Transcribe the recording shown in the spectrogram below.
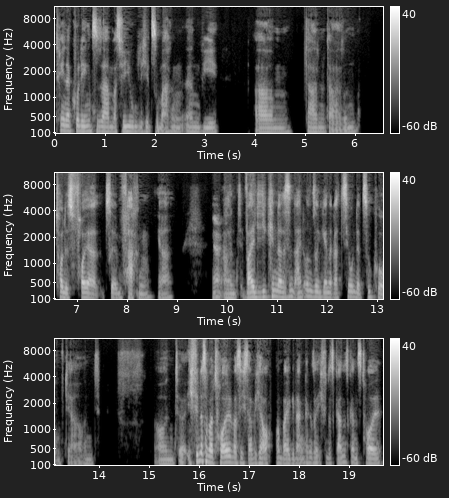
Trainerkollegen zusammen, was für Jugendliche zu machen, irgendwie ähm, da, da so ein tolles Feuer zu empfachen, ja. ja. Und weil die Kinder, das sind halt unsere Generation der Zukunft, ja. Und, und äh, ich finde das aber toll, was ich, habe ich ja auch bei Gedanken gesagt, ich finde das ganz, ganz toll,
